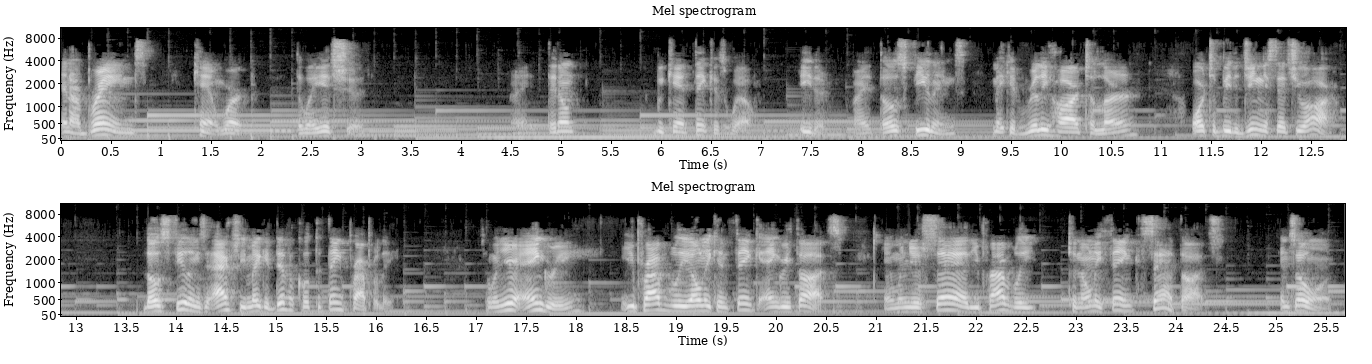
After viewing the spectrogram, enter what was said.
and our brains can't work the way it should. Right? They don't, we can't think as well either, right? Those feelings make it really hard to learn or to be the genius that you are. Those feelings actually make it difficult to think properly. So when you're angry, you probably only can think angry thoughts. And when you're sad, you probably can only think sad thoughts, and so on.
